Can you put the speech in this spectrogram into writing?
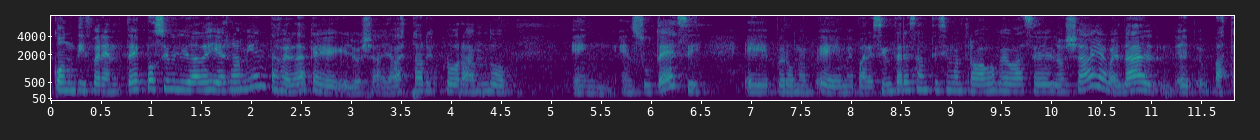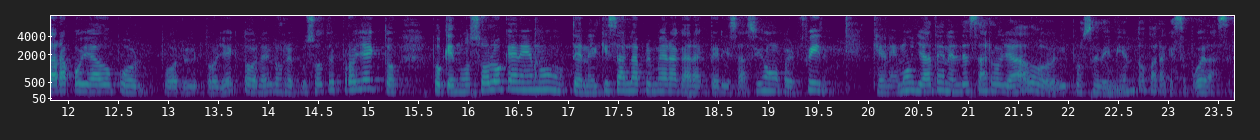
con diferentes posibilidades y herramientas, ¿verdad? Que Yoshaya va a estar explorando en, en su tesis. Eh, pero me, eh, me, parece interesantísimo el trabajo que va a hacer Yoshaya, ¿verdad? va a estar apoyado por, por el proyecto, ¿verdad? Los recursos del proyecto, porque no solo queremos tener quizás la primera caracterización o perfil, queremos ya tener desarrollado el procedimiento para que se pueda hacer.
